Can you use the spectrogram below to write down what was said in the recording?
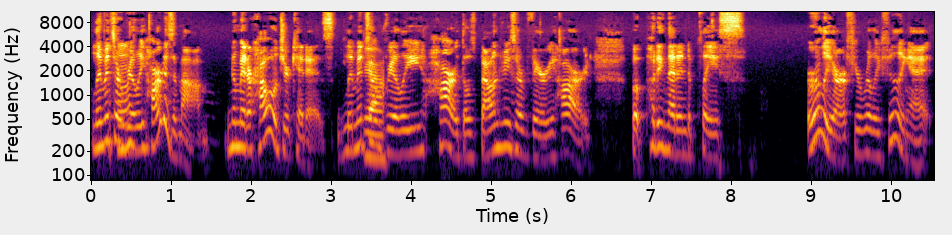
limits Mm-hmm. are really hard as a mom, no matter how old your kid is. Limits Yeah. are really hard. Those boundaries are very hard. But putting that into place earlier, if you're really feeling it,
